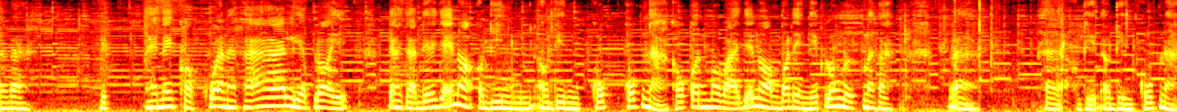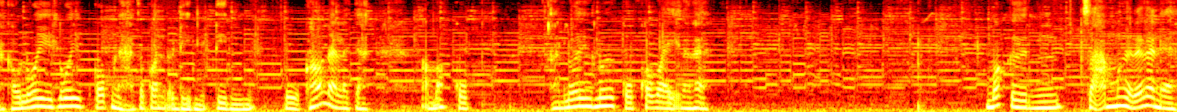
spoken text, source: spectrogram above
นะคะ ให้ในครอบครัวนะคะ เรียบร้อยแล้วจ้ะเดี๋ยวยายนองเอาดินเอาดินกบกบหนาเขาก่อนเพราว่ายายนองบ่ได้เน็บลงลึกนะคะอ่าค่ะเอาดินเอาดินกบหนาเขาลุยลุยกบหนาซะก่อนเอาดินดินปลูกเขานั่นแหละจ้ะเอามากบลุยลุยกบเขาไว้นะคะบ่เกินสามมือแล้วกันเนี่ย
